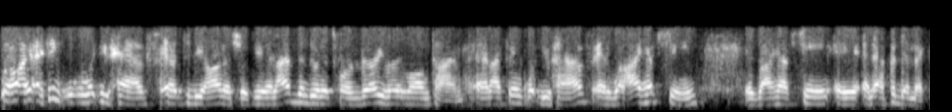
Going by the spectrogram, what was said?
Well, I, I think what you have, uh, to be honest with you, and I've been doing this for a very, very long time, and I think what you have and what I have seen is I have seen a, an epidemic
